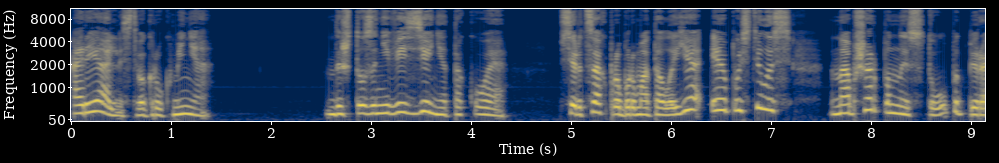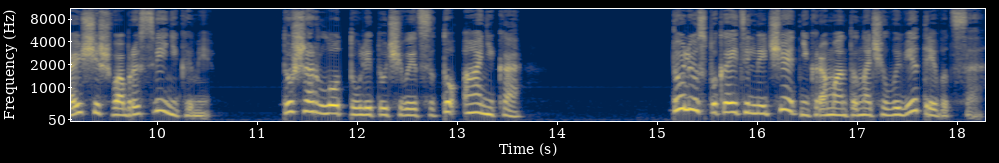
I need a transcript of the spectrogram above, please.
а реальность вокруг меня. «Да что за невезение такое?» В сердцах пробормотала я и опустилась на обшарпанный стул, подпирающий швабры с вениками. То Шарлотта улетучивается, то Аника. То ли успокоительный чай от некроманта начал выветриваться,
